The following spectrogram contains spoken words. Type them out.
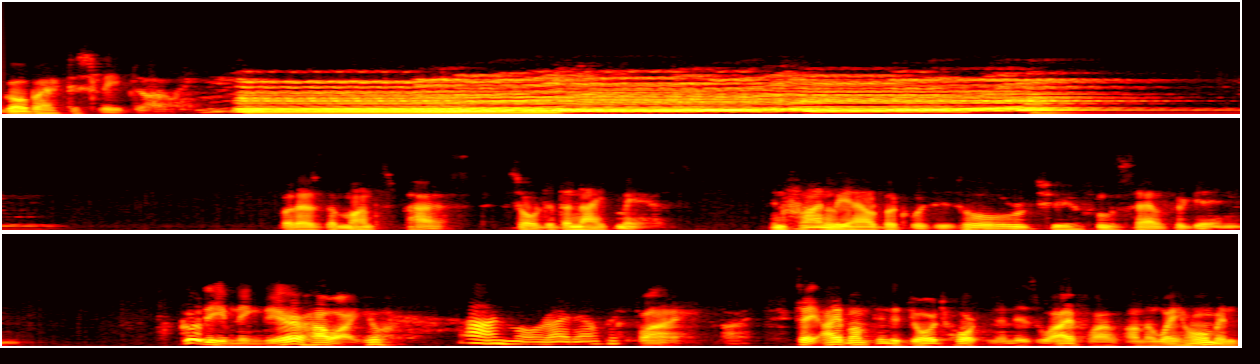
Go back to sleep, darling. As the months passed, so did the nightmares. And finally, Albert was his old cheerful self again. Good evening, dear. How are you? I'm all right, Albert. Fine, fine. Say, I bumped into George Horton and his wife while on the way home, and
